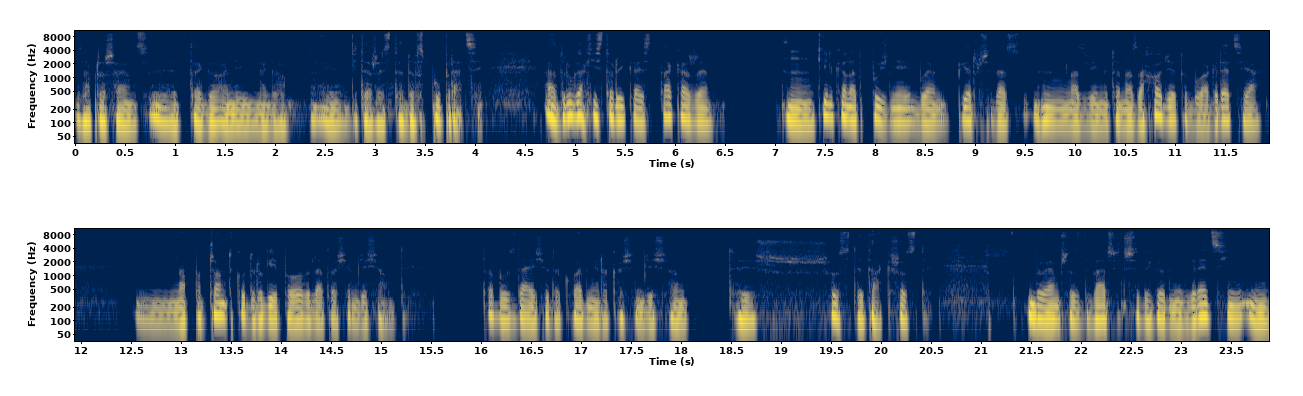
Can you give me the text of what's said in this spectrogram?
zapraszając y, tego, a nie innego y, gitarzystę do współpracy. A druga historyjka jest taka, że mm, kilka lat później byłem pierwszy raz, mm, nazwijmy to na zachodzie, to była Grecja, mm, na początku drugiej połowy lat 80. To był, zdaje się, dokładnie rok 86, tak, 6. Byłem przez dwa czy trzy tygodnie w Grecji i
